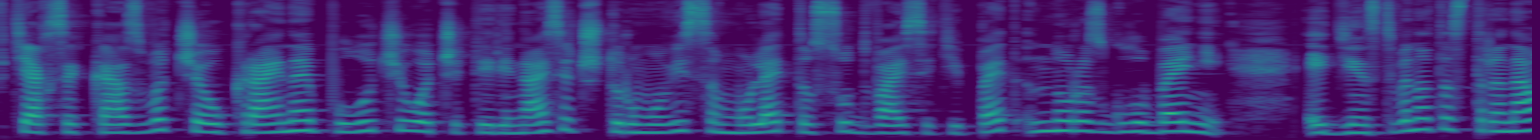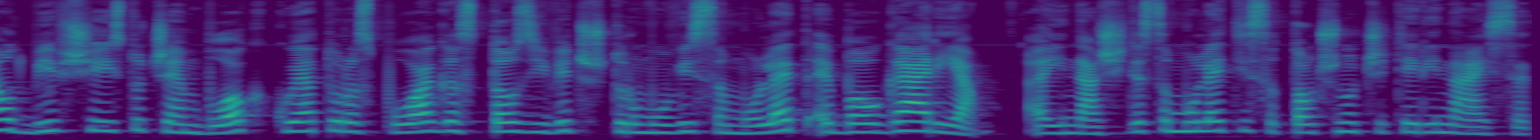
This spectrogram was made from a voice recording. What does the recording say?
В тях се казва, че Украина е получила 14 штурмови самолета Су-25, но разглобени. Единствената страна от бившия източен блок, която разполага с този вид штурмови самолет е България, а и нашите самолети са точно 14.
